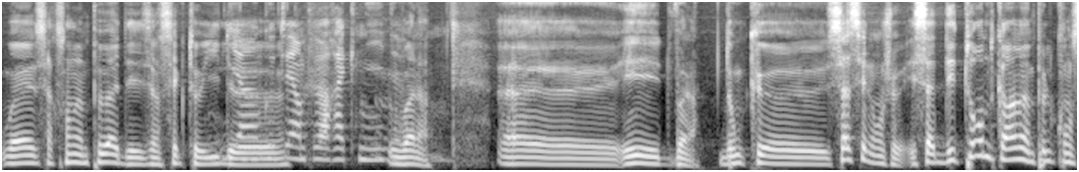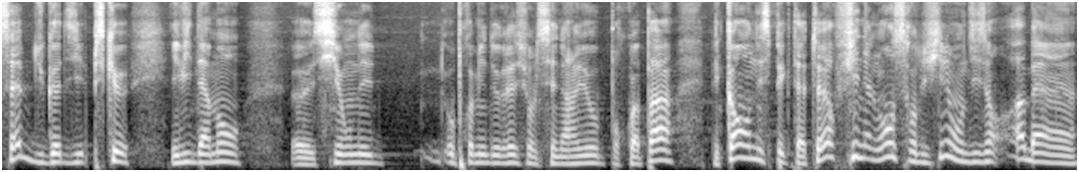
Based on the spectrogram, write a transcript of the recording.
ouais, ça ressemble un peu à des insectoïdes. Il y a un côté un peu arachnide. Voilà. Euh, et voilà. Donc ça c'est l'enjeu. Et ça détourne quand même un peu le concept du Godzilla, puisque évidemment, si on est au premier degré sur le scénario, pourquoi pas. Mais quand on est spectateur, finalement, on sort du film en disant Ah ben.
